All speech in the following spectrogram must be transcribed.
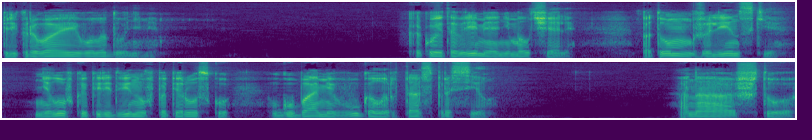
прикрывая его ладонями. Какое-то время они молчали. Потом Желинский, неловко передвинув папироску губами в угол рта, спросил. «Она что,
